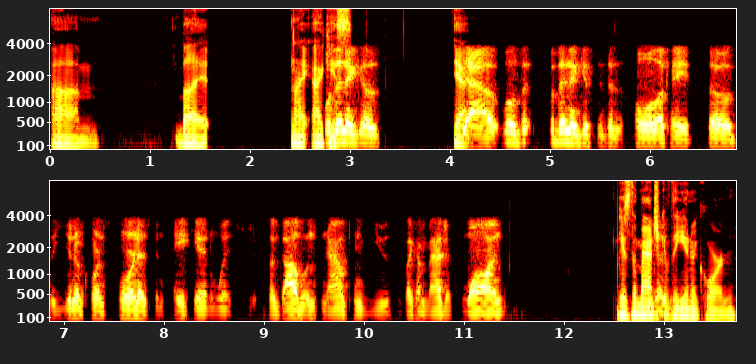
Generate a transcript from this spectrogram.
um, but I, I Well, guess, then it goes. Yeah. Yeah. well, th- but then it gets into this whole okay. So the unicorn's horn has been taken, which the goblins now can use as like a magic wand. because the magic because- of the unicorn.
